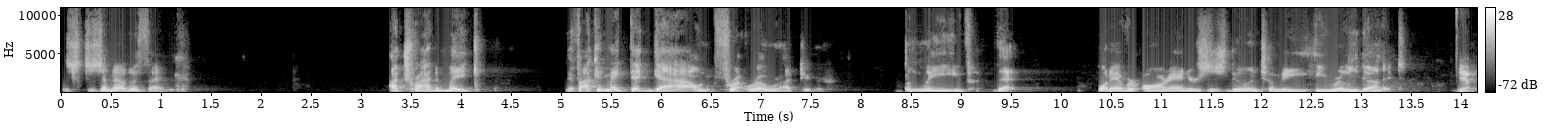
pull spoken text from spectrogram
this is another thing. I tried to make, if I could make that guy on the front row right there believe that whatever Arn Anders is doing to me, he really done it. Yep.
